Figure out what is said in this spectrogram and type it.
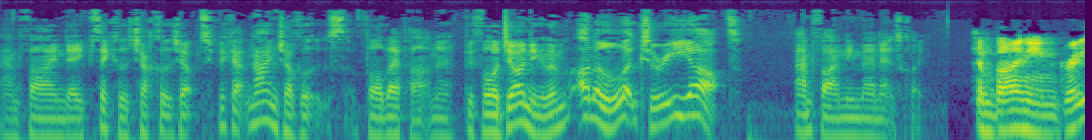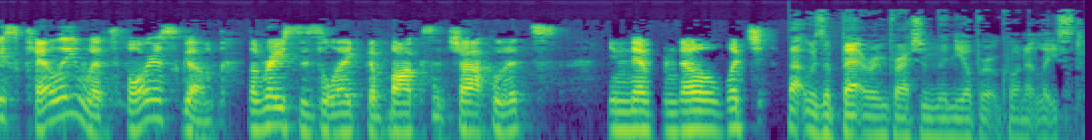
and find a particular chocolate shop to pick out nine chocolates for their partner before joining them on a luxury yacht and finding their next clue. Combining Grace Kelly with Forrest Gump. The race is like a box of chocolates. You never know which. That was a better impression than your Brooke one, at least.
